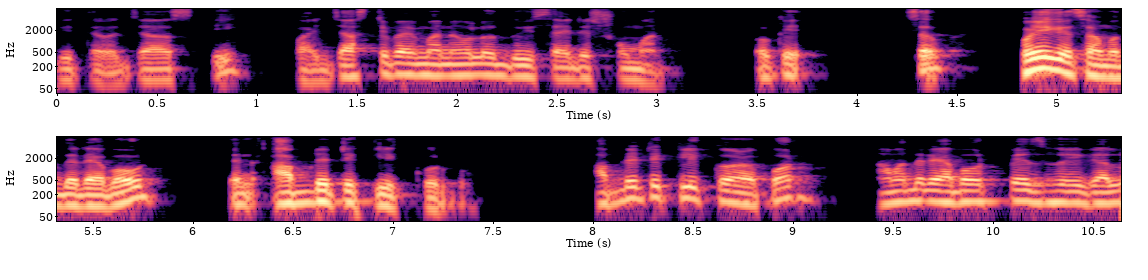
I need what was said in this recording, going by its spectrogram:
দিতে হবে। জাস্টিফাই, জাস্টিফাই মানে হলো দুই সাইডে সমান। ওকে? সো হয়ে গেছে আমাদের অ্যাবাউট দেন আপডেটে ক্লিক করব। আপডেটে ক্লিক করার পর আমাদের অ্যাবাউট পেজ হয়ে গেল।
